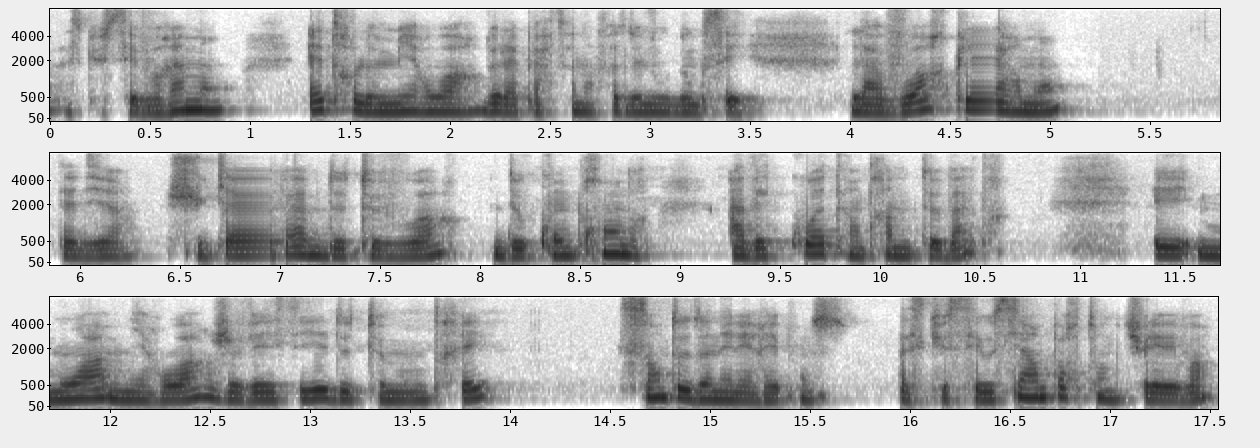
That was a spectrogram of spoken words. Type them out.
parce que c'est vraiment être le miroir de la personne en face de nous. Donc c'est la voir clairement, c'est-à-dire je suis capable de te voir, de comprendre avec quoi tu es en train de te battre. Et moi, miroir, je vais essayer de te montrer sans te donner les réponses, parce que c'est aussi important que tu les vois,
